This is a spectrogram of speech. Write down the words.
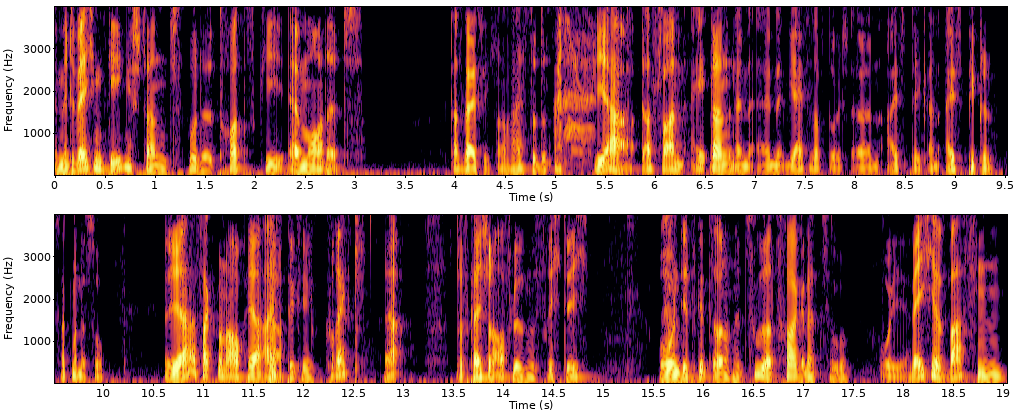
Mit welchem Gegenstand wurde Trotzki ermordet? Das weiß ich. Äh, weißt du das? Ja. das war ein, Eis, dann, ein, ein, wie heißt das auf Deutsch? Äh, ein Eispick, ein Eispickel, sagt man das so? Ja, sagt man auch, ja, Eispickel, ja. korrekt. Ja, das kann ich schon auflösen, das ist richtig. Und jetzt gibt es aber noch eine Zusatzfrage dazu. Oh je. Welche Waffen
